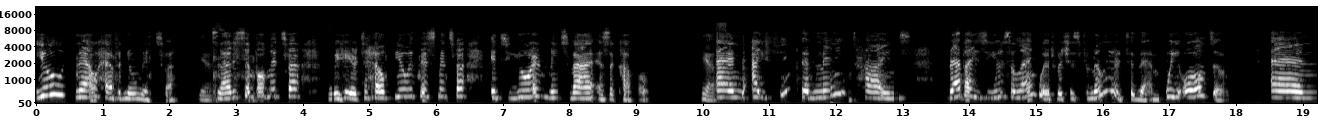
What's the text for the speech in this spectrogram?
you now have a new mitzvah. Yes. It's not a simple mitzvah. We're here to help you with this mitzvah. It's your mitzvah as a couple. Yeah. And I think that many times rabbis use a language which is familiar to them. We all do. And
